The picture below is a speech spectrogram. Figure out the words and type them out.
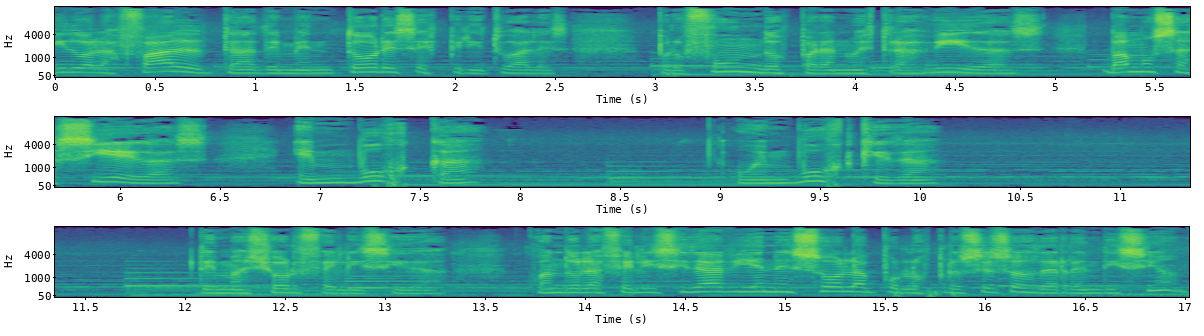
debido a la falta de mentores espirituales profundos para nuestras vidas, vamos a ciegas en busca o en búsqueda de mayor felicidad, cuando la felicidad viene sola por los procesos de rendición.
